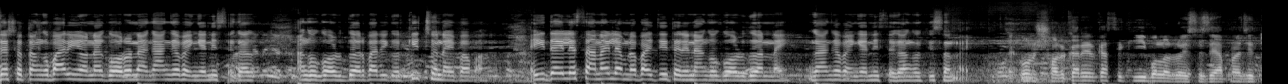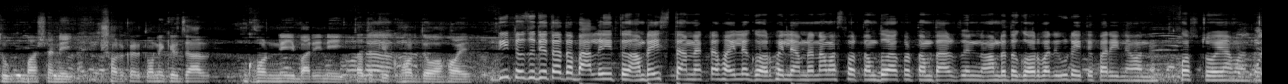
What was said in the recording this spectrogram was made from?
দেশ তো আঙ্গ বাড়ি অনেক ঘর না গাঙ্গে ভেঙে নিচে আঙ্গ ঘর দুয়ার, বাড়ি ঘর, কিচ্ছু নাই বাবা। এই দাইলে সানাইলে আমরা বাই যেতে না, আঙ্গ ঘর দুয়ার নাই, গাঙ্গে ভেঙে নিচে গাঙ্গ কিছু নাই। এখন সরকারের কাছে কি বলার রয়েছে যে আপনার যেহেতু বাসা নেই সরকারে তো অনেকের যার ঘর নেই বাড়ি নেই তাদেরকে হ্যাঁ। ঘর দেওয়া হয়? দিত যদি তা তো ভালোই তো আমরা স্থান একটা পাইলে ঘর পাইলে আমরা নামাজ পড়তাম দোয়া করতাম তার জন্য আমরা তো ঘর বাড়ি উঠাইতে পারি না অনেক কষ্ট হয় আমাদের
